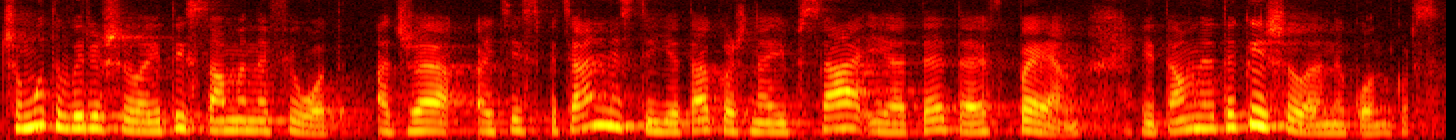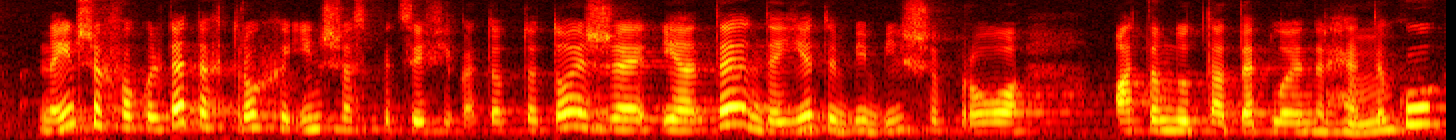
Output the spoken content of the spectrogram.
Чому ти вирішила йти саме на ФІОТ? Адже it спеціальності є також на ІПСА, ІАТ та ФПМ, і там не такий шалений конкурс. На інших факультетах трохи інша специфіка. Тобто той же ІАТ дає тобі більше про атомну та теплоенергетику,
